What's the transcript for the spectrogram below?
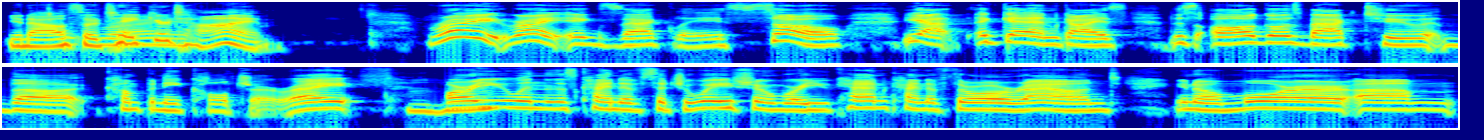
you know? So take your time. Right, right, exactly. So, yeah, again, guys, this all goes back to the company culture, right? Are Mhm. you in this kind of situation where you can kind of throw around, you know, more um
